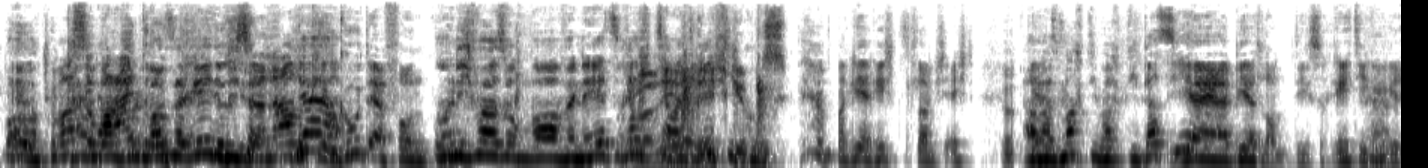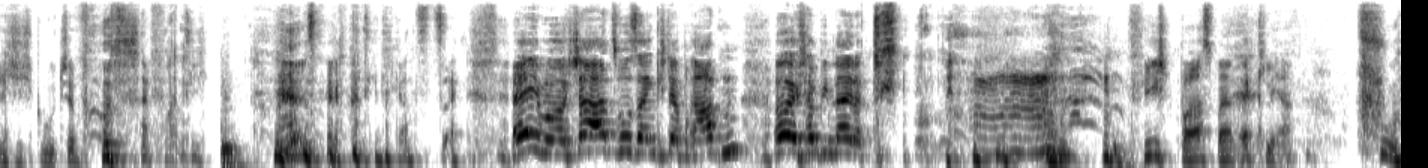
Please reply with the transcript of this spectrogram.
boah, Du warst so beeindruckt. was er redet. Dieser so, Name ja. klingt gut erfunden. Und ich war so, boah, wenn er jetzt recht Maria hat, richtig gibt's. gut. Maria Riesch ist, glaube ich, echt. Aber was macht die? Macht die das hier? Ja, ja, Biathlon. Die ist richtig, richtig gut. Das ist einfach die, das ist einfach die, die ganze Zeit. Hey, Schatz, wo ist eigentlich der Braten? Äh, ich habe ihn leider. Viel Spaß beim Erklären. Puh.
